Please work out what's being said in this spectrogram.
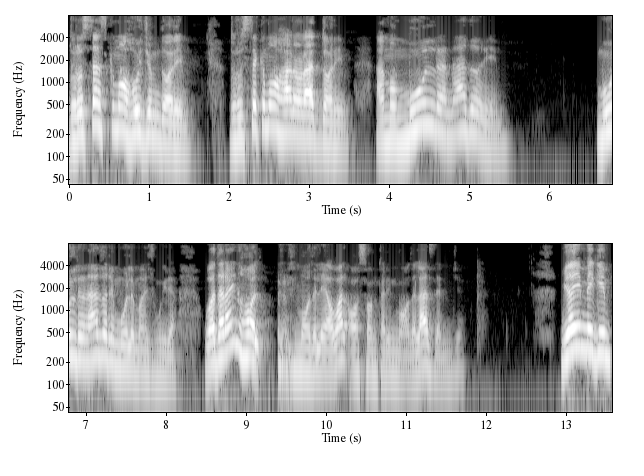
درست است که ما حجم داریم. درسته که ما حرارت داریم. اما مول را نداریم. مول را نداریم مول مجموعی را و در این حال معادله اول آسان ترین معادله است در اینجا. میاییم میگیم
